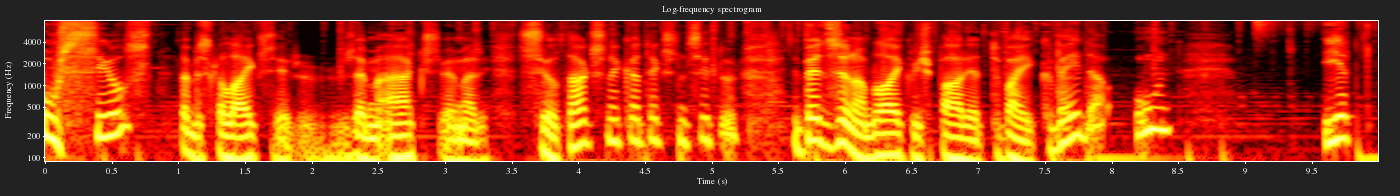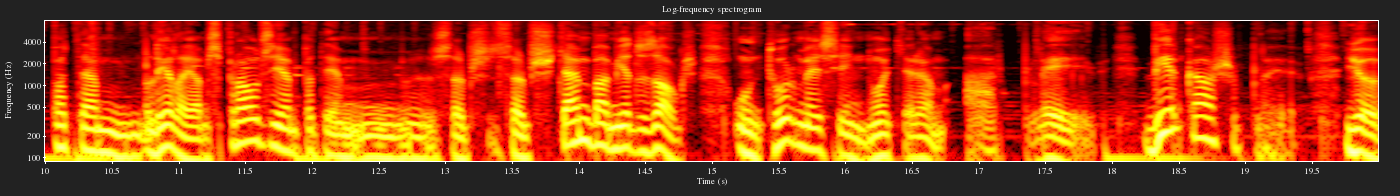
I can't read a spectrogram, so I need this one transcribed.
uzsilst, tāpēc ka laiks ir zem ēkas vienmēr ir siltāks nekā teiksim, citur. Pēc zināmā laika viņš pāriet tvaika veidā un iet pa tām lielajām spraudzījām, pa tiem starp, starp šķembām, iet uz augšu. Un tur mēs viņu noķeram ar plēvi. Vienkārši plēvi. Jo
